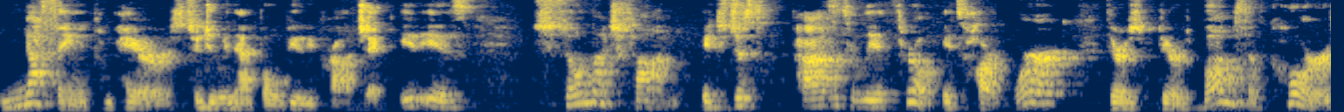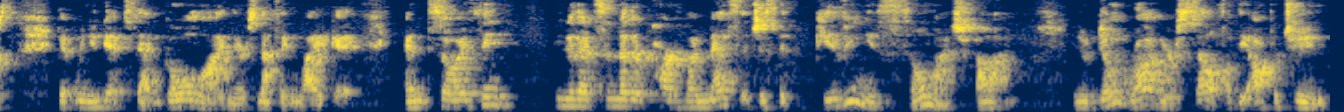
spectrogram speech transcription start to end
nothing compares to doing that Bold Beauty Project. It is so much fun. It's just positively a thrill. It's hard work. There's there's bumps, of course, but when you get to that goal line, there's nothing like it. And so I think you know that's another part of my message is that giving is so much fun. You know, don't rob yourself of the opportunity to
